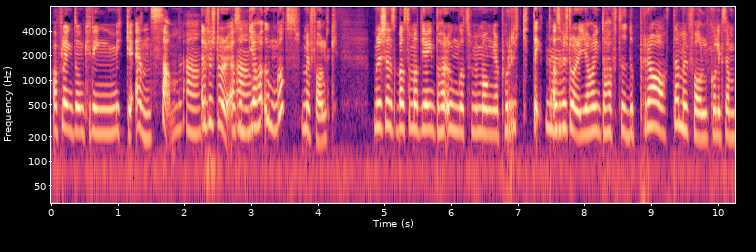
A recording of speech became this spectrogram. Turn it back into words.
har flängt omkring mycket ensam. Ja. Eller förstår du? Alltså Ja. jag har umgåtts med folk men det känns bara som att jag inte har umgåtts med många på riktigt. Alltså förstår du? Jag har inte haft tid att prata med folk och liksom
